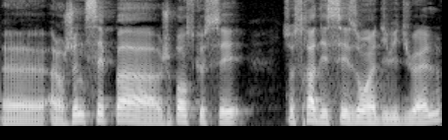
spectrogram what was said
Hein, alors, je ne sais pas, je pense que c'est, ce sera des saisons individuelles.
